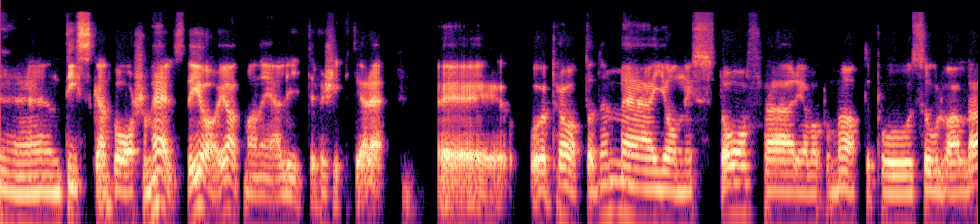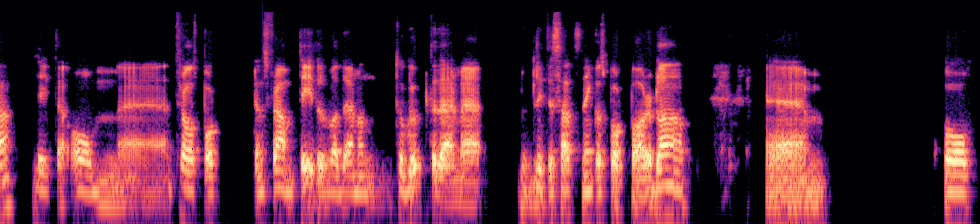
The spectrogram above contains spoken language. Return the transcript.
eh, diskad var som helst, det gör ju att man är lite försiktigare. Eh, och jag pratade med Jonny Staff här, jag var på möte på Solvalla, lite om eh, travsportens framtid och det var där man tog upp det där med lite satsning på sportbarer bland annat. Eh, och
